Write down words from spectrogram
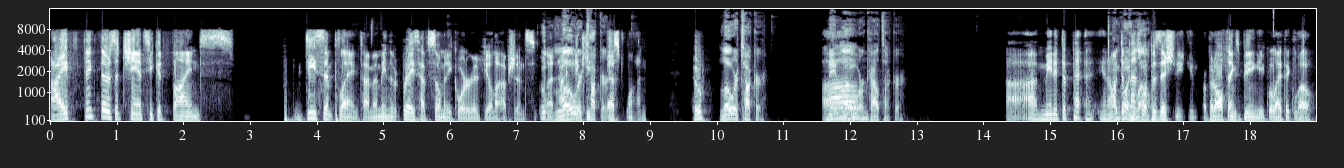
I think there's a chance he could find decent playing time. I mean, the Rays have so many corner infield options. Ooh, But Lowe I think or Tucker? best one. Who? lower tucker nate lowe or Um, kyle tucker uh, I mean, it depends. You know, I'm it depends what position you need more. But all things being equal, I think Lowe.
